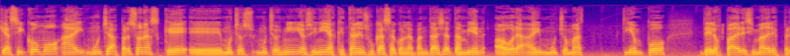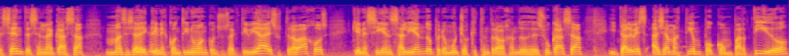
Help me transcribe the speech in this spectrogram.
que así como hay muchas personas que, eh, muchos, muchos niños y niñas que están en su casa con la pantalla, también ahora hay mucho más tiempo de los padres y madres presentes en la casa, más allá de quienes continúan con sus actividades, sus trabajos, quienes siguen saliendo, pero muchos que están trabajando desde su casa, y tal vez haya más tiempo compartido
